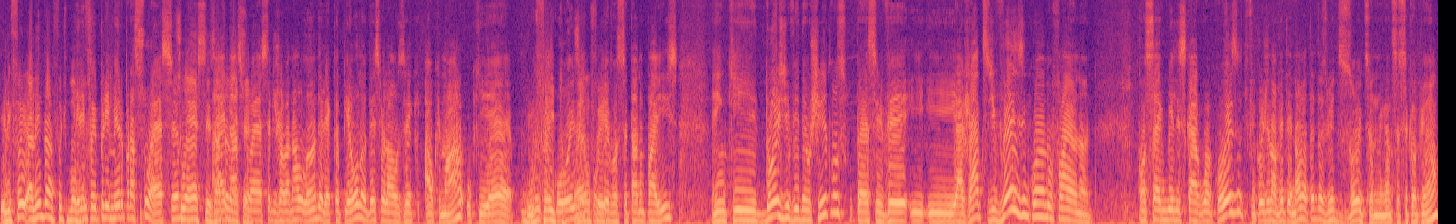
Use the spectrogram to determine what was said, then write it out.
Ele foi, além da futebol Ele russo, foi primeiro para a Suécia. Suécia, exatamente. Aí na Suécia ele joga na Holanda, ele é campeão holandês pela Ozek Alkmaar, o que é muita um feito, coisa, é um porque feito. você está num país em que dois dividem os títulos, PSV e, e Ajax, de vez em quando o Feyenoord consegue beliscar alguma coisa, ficou de 99 até 2018, se eu não me engano, ser campeão.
